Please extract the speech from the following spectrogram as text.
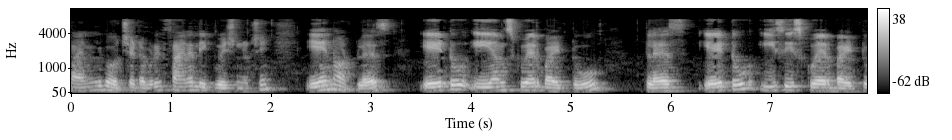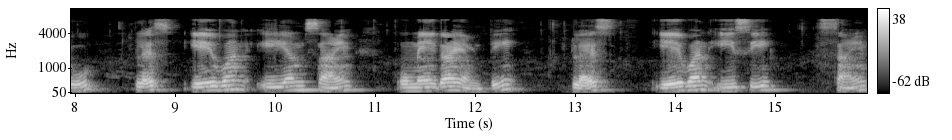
ఫైనల్గా వచ్చేటప్పటికి ఫైనల్ ఈక్వేషన్ వచ్చి A naught plus A two EM square by two plus A two EC square by two plus A one EM sine omega MT plus A one EC sine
